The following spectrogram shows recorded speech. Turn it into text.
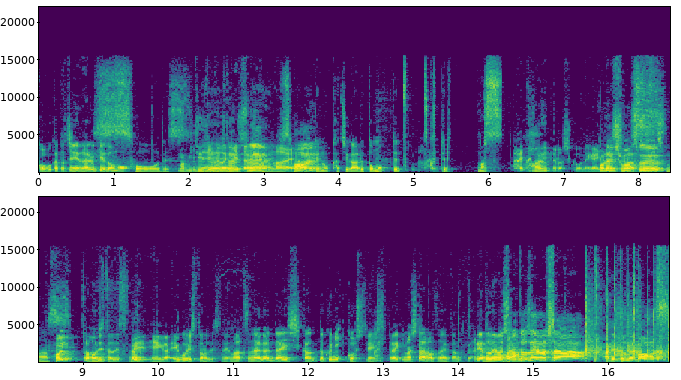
運ぶ形にはなるけども、そうですね。まあ見ていただきたいですね。はい。はい。それだけの価値があると思って作ってます。はい、はい。よろしくお願いいたしま。す。す願いします。はい。さあ本日はですね、はい。映画エゴイストのですね松永大志監督にご出演いただきました。松永監督ありがとうございました。ありがとうございました。ありがとうございます。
